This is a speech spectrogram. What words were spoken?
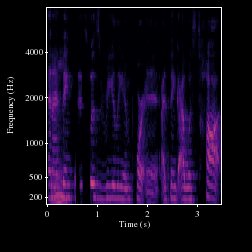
And mm. I think this was really important. I think I was taught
